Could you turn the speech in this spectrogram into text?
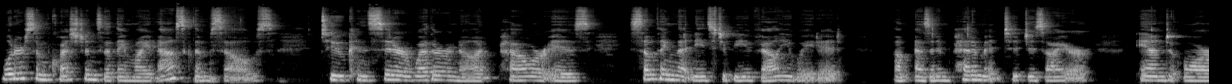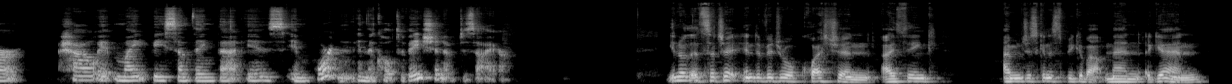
what are some questions that they might ask themselves to consider whether or not power is something that needs to be evaluated um, as an impediment to desire and or how it might be something that is important in the cultivation of desire? You know that's such an individual question. I think i'm just going to speak about men again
